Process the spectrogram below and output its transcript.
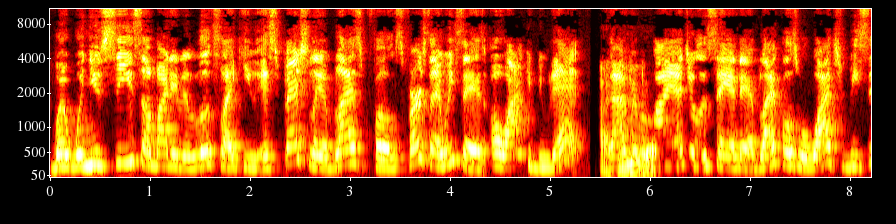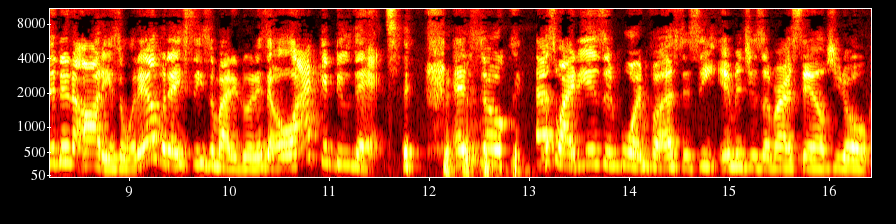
But when you see somebody that looks like you, especially a black folks, first thing we say is, oh, I can do that. I, I remember Maya Angelou saying that black folks will watch, be sitting in the audience or whatever they see somebody doing, they say, oh, I can do that. and so that's why it is important for us to see images of ourselves, you know,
